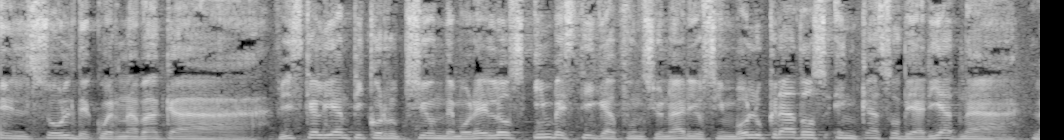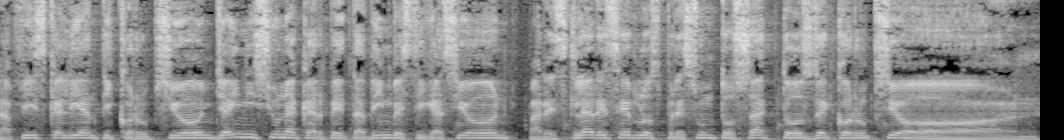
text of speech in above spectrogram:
El Sol de Cuernavaca. Fiscalía Anticorrupción de Morelos investiga a funcionarios involucrados en caso de Ariadna. La Fiscalía Anticorrupción ya inició una carpeta de investigación para esclarecer los presuntos actos de corrupción.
